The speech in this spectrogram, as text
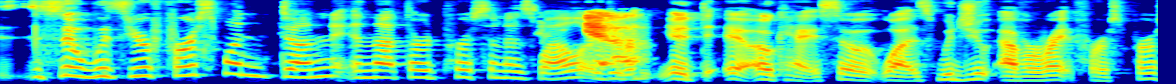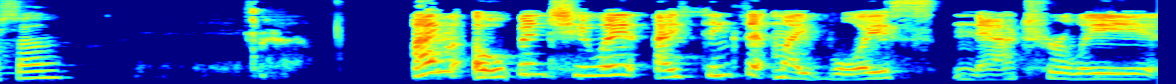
so was your first one done in that third person as well? Yeah. It, it, okay, so it was. Would you ever write first person? I'm open to it. I think that my voice naturally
